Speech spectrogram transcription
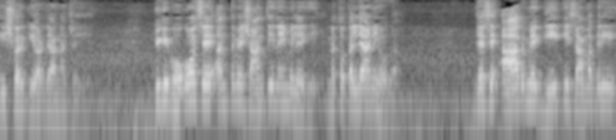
ईश्वर की ओर जाना चाहिए। क्योंकि भोगों से अंत में शांति नहीं मिलेगी, न तो कल्याण ही होगा। जैसे आग में घी की सामग्री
